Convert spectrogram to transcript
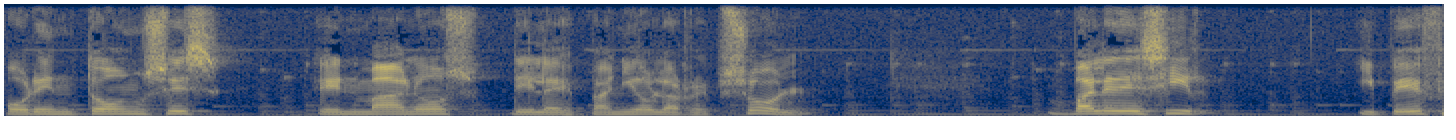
por entonces en manos de la española Repsol. Vale decir, IPF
